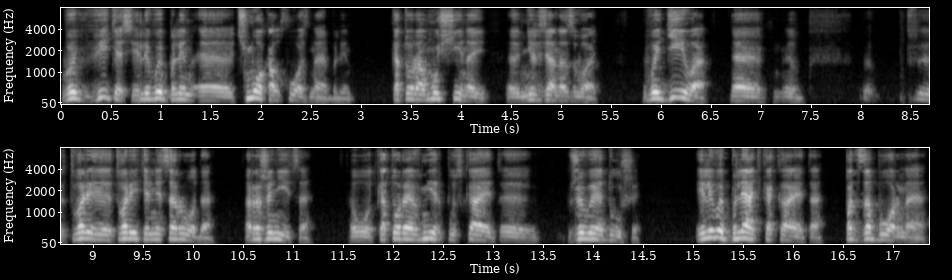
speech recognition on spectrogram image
Вы Витязь или вы, блин, э, чмо колхозное, блин. Которого мужчиной э, нельзя назвать. Вы дива, э, э, твори, творительница рода, роженица. Вот, которая в мир пускает э, живые души. Или вы, блядь, какая-то подзаборная?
